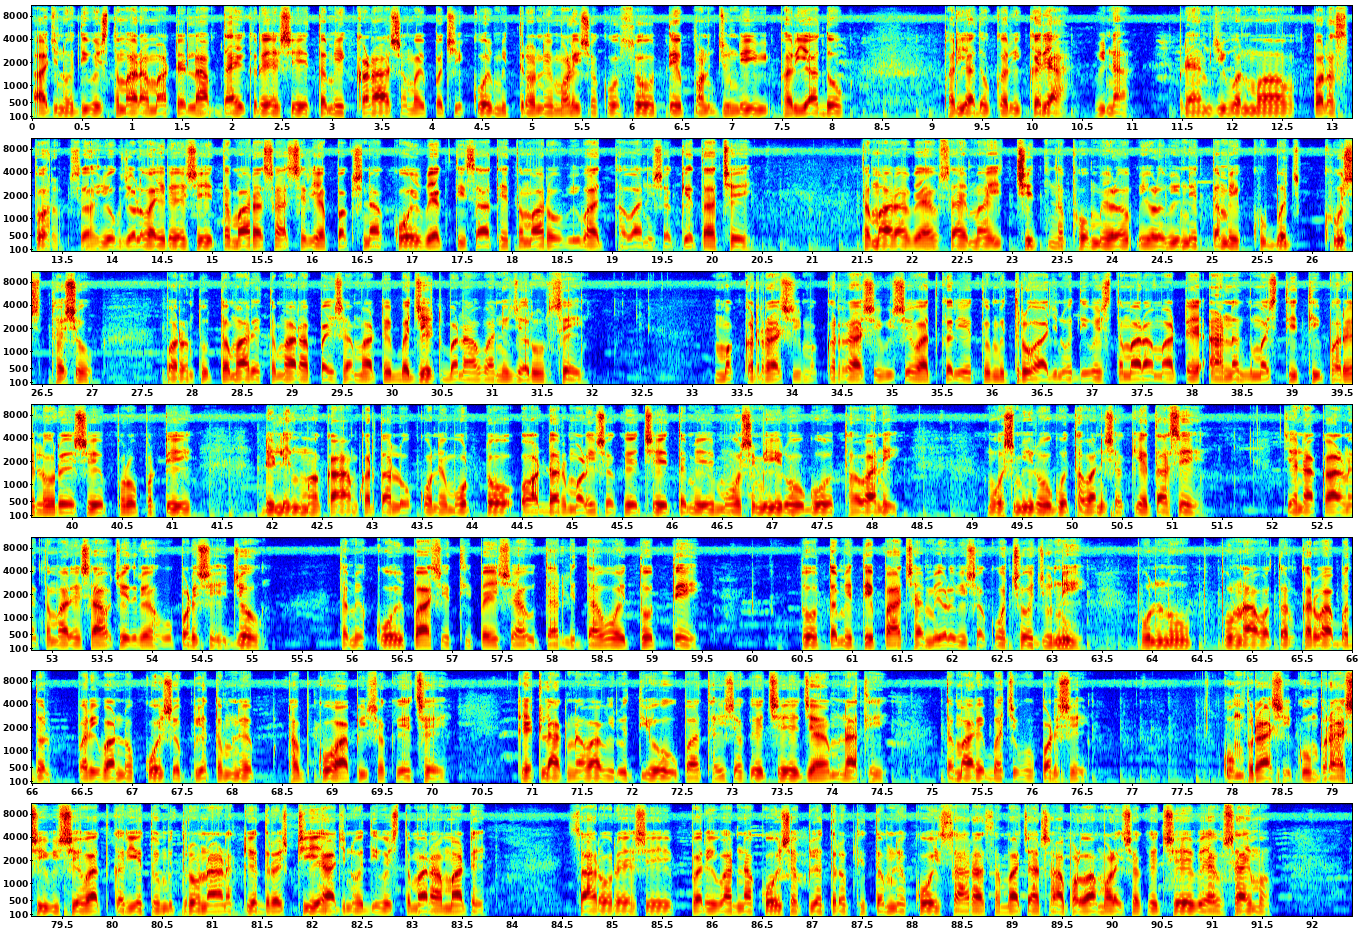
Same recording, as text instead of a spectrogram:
આજનો દિવસ તમારા માટે લાભદાયક રહેશે. તમે ઘણા સમય પછી કોઈ મિત્રને મળી શકો છો. તે પણ જૂની ફરિયાદો ફરિયાદો કરી કર્યા વિના. પ્રેમ જીવનમાં પરસ્પર સહયોગ જળવાઈ રહેશે. તમારા સાસરિયા પક્ષના કોઈ વ્યક્તિ સાથે તમારો વિવાદ થવાની શક્યતા છે. તમારા વ્યવસાયમાં ઈચ્છિત નફો મેળવીને તમે ખૂબ જ ખુશ થશો. પરંતુ તમારે તમારા પૈસા માટે બજેટ બનાવવાની જરૂર છે. મકર રાશિ મકર રાશિ વિશે વાત કરીએ તો મિત્રો, આજનો દિવસ તમારા માટે આનંદ મસ્તીથી ભરેલો રહેશે. પ્રોપર્ટી ડીલિંગમાં કામ કરતા લોકોને મોટો ઓર્ડર મળી શકે છે. તમે મોસમી રોગો થવાની, મોસમી રોગો થવાની શક્યતા છે, જેના કારણે તમારે સાવચેત રહેવું પડશે. જો તમે કોઈ પાસેથી પૈસા ઉધાર લીધા હોય તો તે, તો તમે તે પાછા મેળવી શકો છો. જૂની ભૂલનું પુનરાવર્તન કરવા બદલ પરિવારનો કોઈ સભ્ય તમને ઠપકો આપી શકે છે. કેટલાક નવા વિરોધીઓ ઊભા થઈ શકે છે જેમનાથી તમારે બચવું પડશે. કુંભ રાશિ કુંભ રાશિ વિશે વાત કરીએ તો મિત્રો, નાણાકીય દ્રષ્ટિએ આજનો દિવસ તમારા માટે સારો રહેશે, પરિવારના કોઈ સભ્ય તરફથી તમને કોઈ સારા સમાચાર સાંભળવા મળી શકે છે વ્યવસાયમાં.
